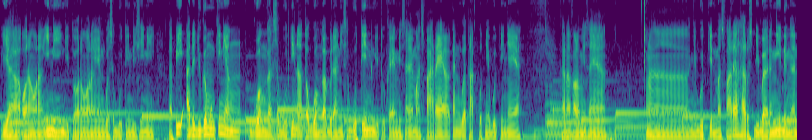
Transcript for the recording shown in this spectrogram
ya orang-orang ini gitu orang-orang yang gue sebutin di sini. Tapi ada juga mungkin yang gue nggak sebutin atau gue nggak berani sebutin gitu. Kayak misalnya Mas Farel kan gue takut nyebutinnya ya. Karena kalau misalnya uh, nyebutin Mas Farel harus dibarengi dengan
